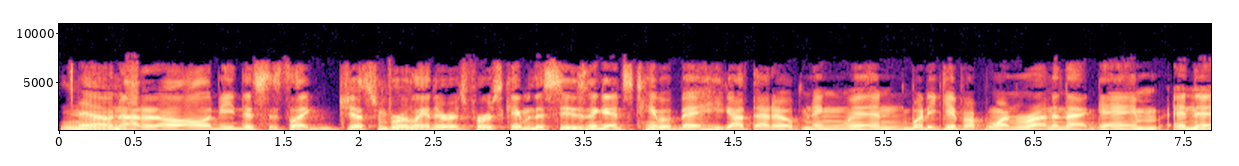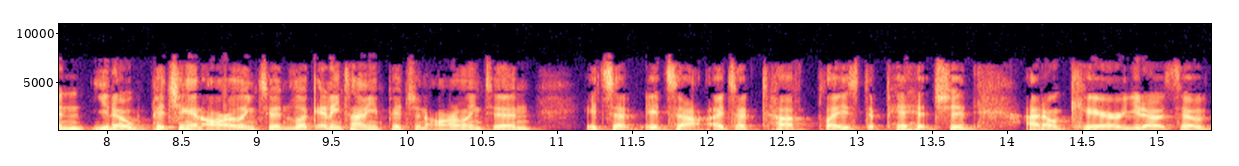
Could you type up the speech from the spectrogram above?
No, not at all. I mean, this is like Justin Verlander, his first game of the season against Tampa Bay. He got that opening win. What he gave up one run in that game, and then you know pitching in Arlington. Look, anytime you pitch in Arlington, it's a it's a it's a tough place to pitch. It, I don't care, you know. So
